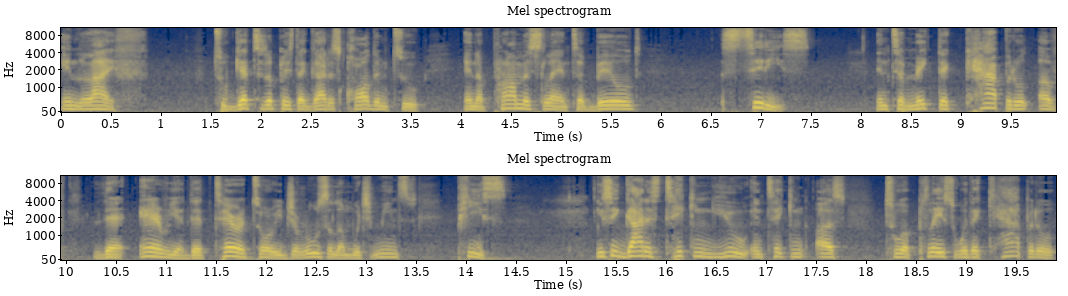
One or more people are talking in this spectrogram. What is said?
in life to get to the place that God has called them to in a promised land to build cities and to make the capital of their area, their territory, Jerusalem, which means peace. You see, God is taking you and taking us to a place where the capital,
